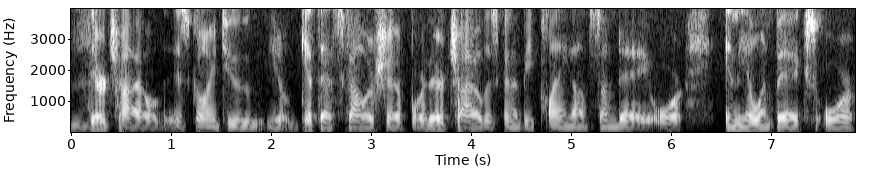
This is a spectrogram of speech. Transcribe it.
their child is going to you know get that scholarship or their child is going to be playing on Sunday or in the Olympics or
